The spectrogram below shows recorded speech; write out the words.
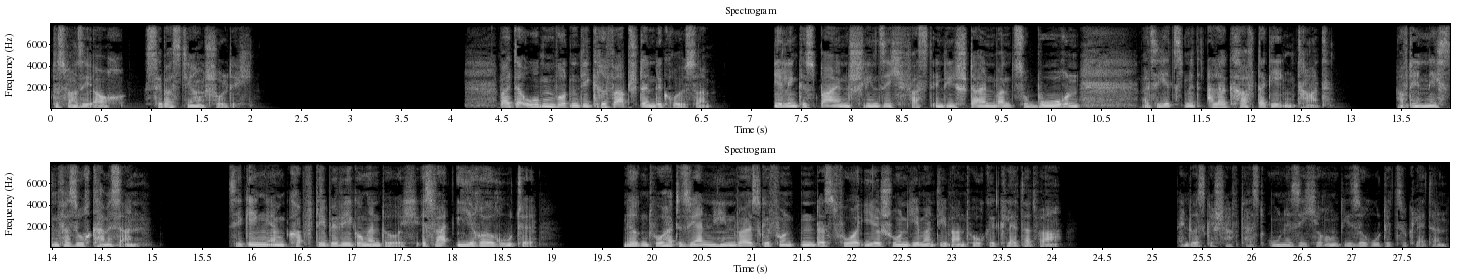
Das war sie auch Sebastian schuldig. Weiter oben wurden die Griffabstände größer. Ihr linkes Bein schien sich fast in die Steinwand zu bohren, als sie jetzt mit aller Kraft dagegen trat. Auf den nächsten Versuch kam es an. Sie ging im Kopf die Bewegungen durch. Es war ihre Route. Nirgendwo hatte sie einen Hinweis gefunden, dass vor ihr schon jemand die Wand hochgeklettert war. Wenn du es geschafft hast, ohne Sicherung diese Route zu klettern,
